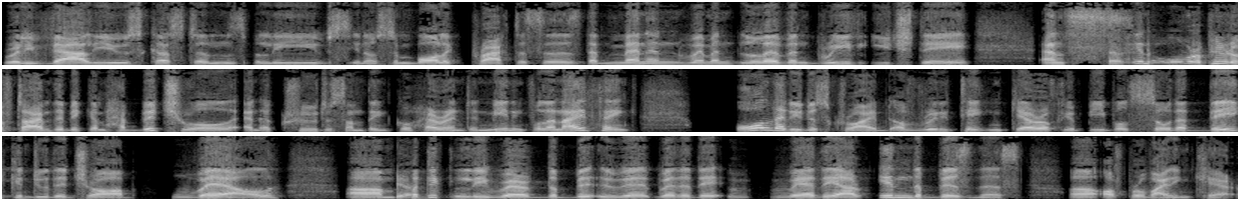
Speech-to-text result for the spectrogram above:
really values, customs, beliefs, you know, symbolic practices that men and women live and breathe each day. And, you know, over a period of time, they become habitual and accrue to something coherent and meaningful. And I think all that you described of really taking care of your people so that they can do their job well, um, yeah. particularly where the where, whether they where they are in the business uh, of providing care.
